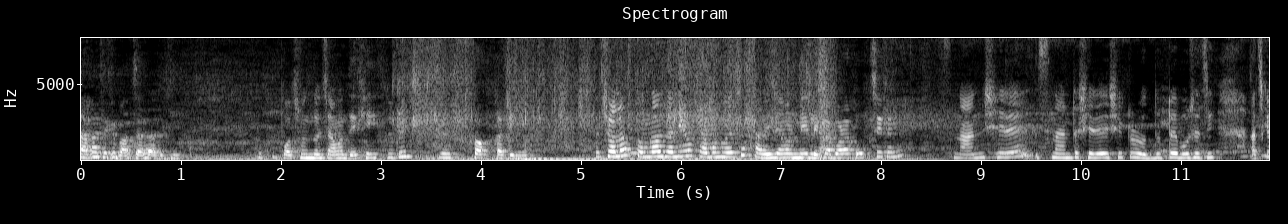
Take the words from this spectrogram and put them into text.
লাগা থেকে বাঁচার আর কি। খুব পছন্দ হয়েছে আমার দেখেই দুটোই ফ্রক কাটিংয়ে তো চলো, তোমরাও জানিও কেমন হয়েছে, আর এই যে আমার মেয়ে লেখাপড়া করছে এখানে। স্নান সেরে, স্নানটা সেরে এসে একটু রোদ্দুরটায় বসেছি। আজকে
